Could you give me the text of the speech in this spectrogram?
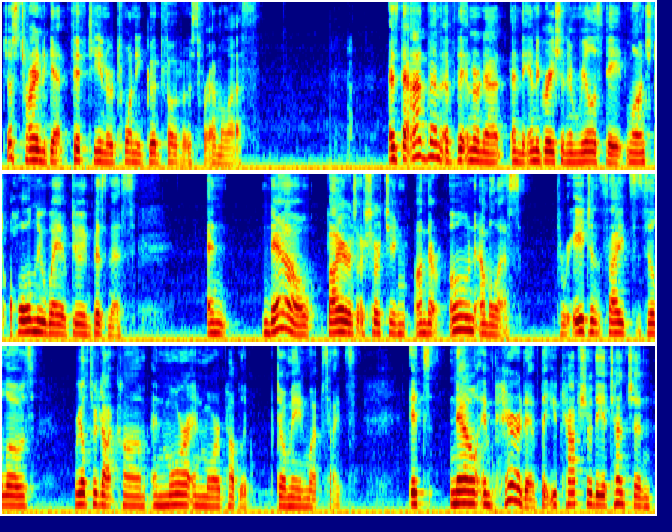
just trying to get 15 or 20 good photos for MLS. As the advent of the internet and the integration in real estate launched a whole new way of doing business, and now buyers are searching on their own MLS through agent sites, Zillows, Realtor.com, and more and more public domain websites. It's now imperative that you capture the attention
